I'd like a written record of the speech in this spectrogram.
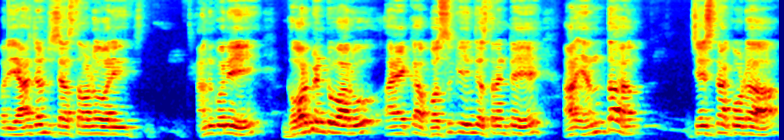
మరి యాక్సిడెంట్ చేస్తాడో అని అనుకొని గవర్నమెంట్ వారు ఆ యొక్క బస్సుకి ఏం చేస్తారంటే ఆ ఎంత చేసినా కూడా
